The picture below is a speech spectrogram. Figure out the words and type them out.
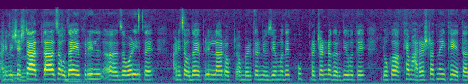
आणि विशेषतः आता चौदा एप्रिल जवळ येत आहे. आणि चौदा एप्रिलला डॉक्टर आंबेडकर म्युझियममध्ये खूप प्रचंड गर्दी होते. लोक अख्ख्या महाराष्ट्रातनं इथे येतात.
